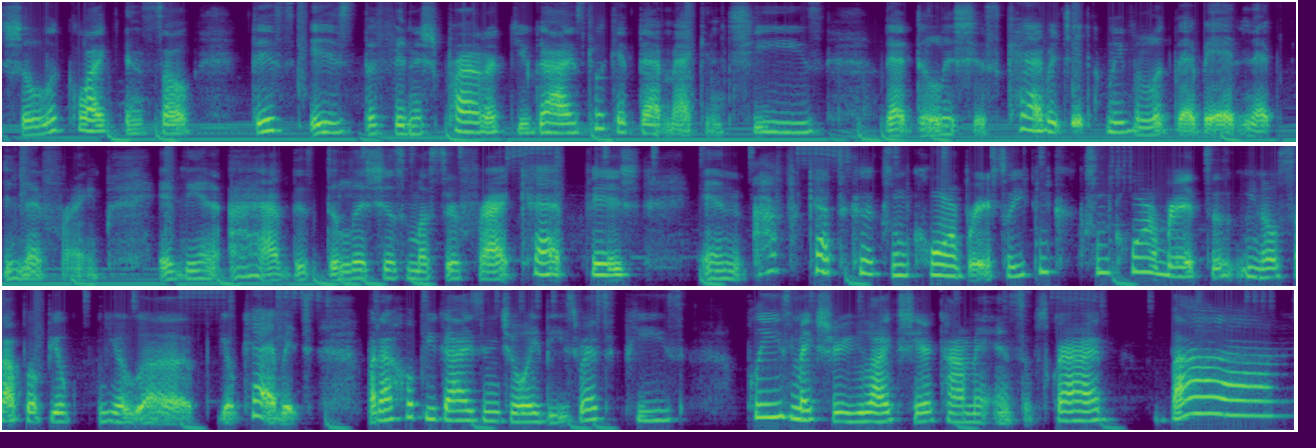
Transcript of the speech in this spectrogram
should look like and so this is the finished product, you guys. Look at that mac and cheese, that delicious cabbage. It don't even look that bad in that in that frame. And then I have this delicious mustard fried catfish. And I forgot to cook some cornbread, so you can cook some cornbread to, you know, sop up your your uh, your cabbage. But I hope you guys enjoy these recipes. Please make sure you like, share, comment, and subscribe. Bye.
